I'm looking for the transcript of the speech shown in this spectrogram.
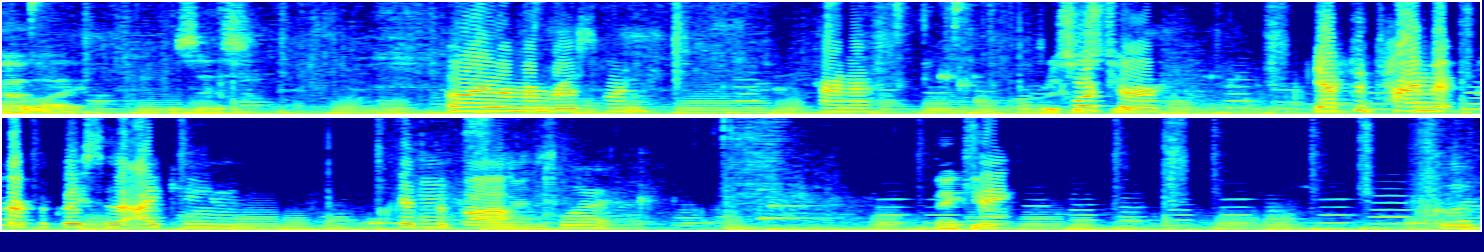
Oh, what? What's this? Oh, I remember this one. Kinda. What is this? Torture. You have to time it perfectly so that I can get the boss. Excellent work. Thank you. Thing. Good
